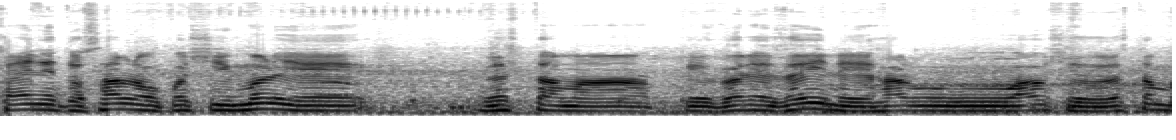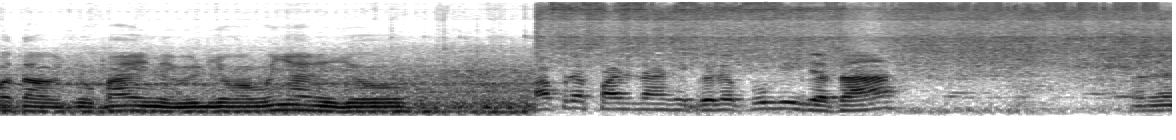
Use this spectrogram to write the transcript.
કાંઈ નહીં તો ચાલો પછી મળીએ. રસ્તામાં કે ઘરે જઈને સારું આવશે રસ્તામાં બતાવીશું. કાંઈ નહીં વિડીયોમાં બન્યા રહેજો. આપણે પાટણાથી ઘરે પૂગી જતા. અને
